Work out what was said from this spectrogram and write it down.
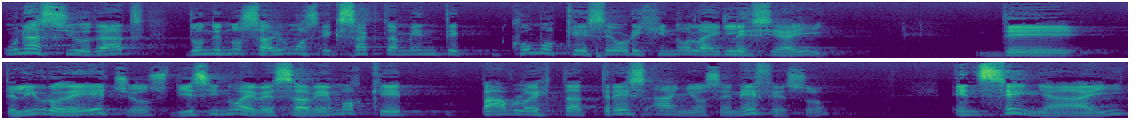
Una ciudad donde no sabemos exactamente cómo que se originó la iglesia ahí. De, del libro de Hechos 19 sabemos que Pablo está tres años en Éfeso, enseña ahí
